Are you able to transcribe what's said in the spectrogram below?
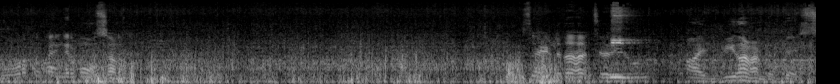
റോഡൊക്കെ ഭയങ്കര മോശമാണ് സൈഡിൽ ചെറിയൊരു അരുവി കാണാനുണ്ട് ഗൈസ്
